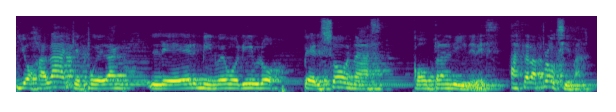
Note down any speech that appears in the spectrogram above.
y ojalá que puedan leer mi nuevo libro Personas compran líderes. Hasta la próxima.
